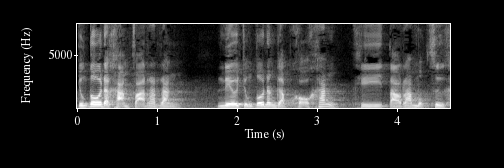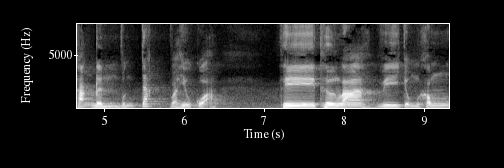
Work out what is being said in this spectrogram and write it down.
Chúng tôi đã khám phá ra rằng nếu chúng tôi đang gặp khó khăn khi tạo ra một sự khẳng định vững chắc và hiệu quả, thì thường là vì chúng không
